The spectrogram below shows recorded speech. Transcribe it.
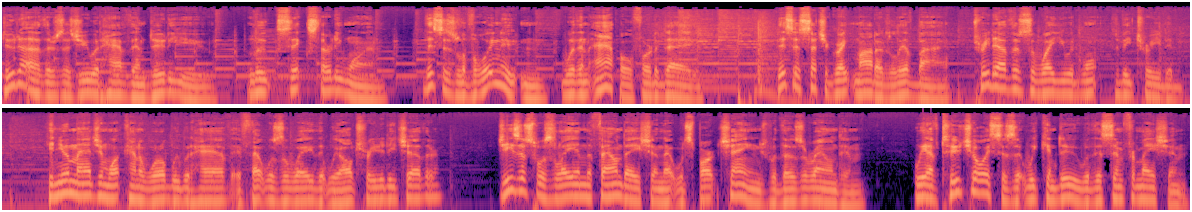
Do to others as you would have them do to you. Luke 6:31. This is Lavoy Newton with an apple for today. This is such a great motto to live by. Treat others the way you would want to be treated. Can you imagine what kind of world we would have if that was the way that we all treated each other? Jesus was laying the foundation that would spark change with those around him. We have two choices that we can do with this information.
